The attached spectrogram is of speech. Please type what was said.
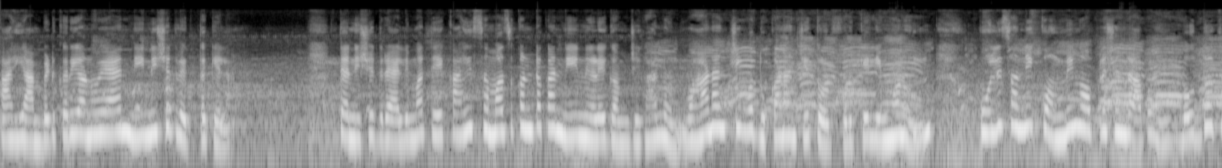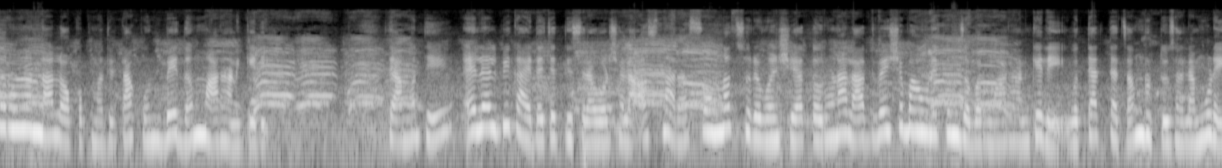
काही आंबेडकरी अनुयायांनी निषेध व्यक्त केला. त्या निषेध रॅलीमध्ये काही समाजकंटकांनी निळे गमजी घालून वाहनांची व दुकानांची तोडफोड केली म्हणून पोलिसांनी कॉम्बिंग ऑपरेशन राबवून बौद्ध तरुणांना लॉकअपमध्ये टाकून बेदम मारहाण केली. त्यामध्ये एल एल बी कायद्याच्या तिसऱ्या वर्षाला असणारा सोमनाथ सूर्यवंशी या तरुणाला द्वेष भावनेतून जबर मारहाण केले व त्यात त्याचा मृत्यू झाल्यामुळे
